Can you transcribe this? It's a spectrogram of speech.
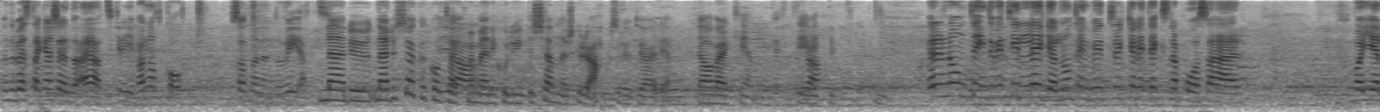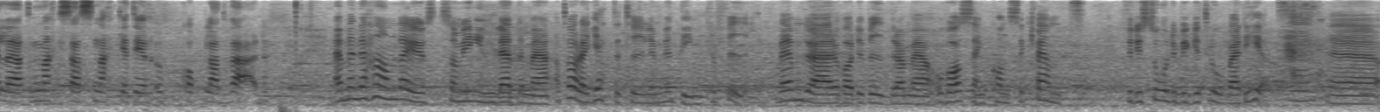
Men det bästa kanske ändå är att skriva något kort så att man ändå vet. När du, när du söker kontakt ja. med människor du inte känner ska du absolut göra det. Ja, verkligen. Jättebra. Det är viktigt. Mm. Är det någonting du vill tillägga någonting du vill trycka lite extra på så här vad gäller att maxa snacket i en uppkopplad värld? Ja, men det handlar just som vi inledde med att vara jättetydlig med din profil. Vem du är och vad du bidrar med och var sen konsekvent. För det är så du bygger trovärdighet. Mm. Eh,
